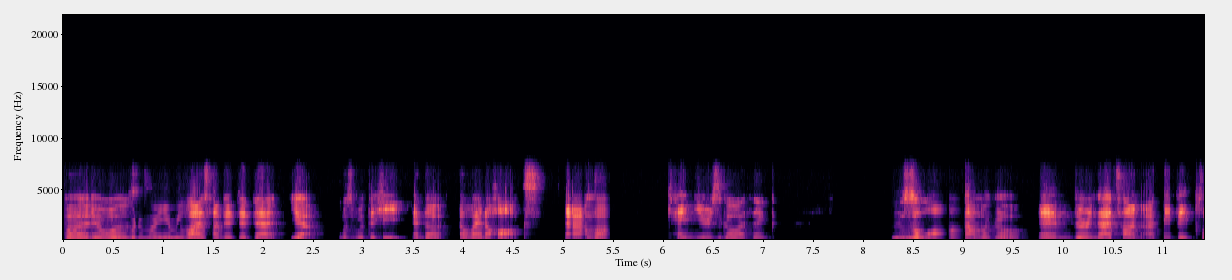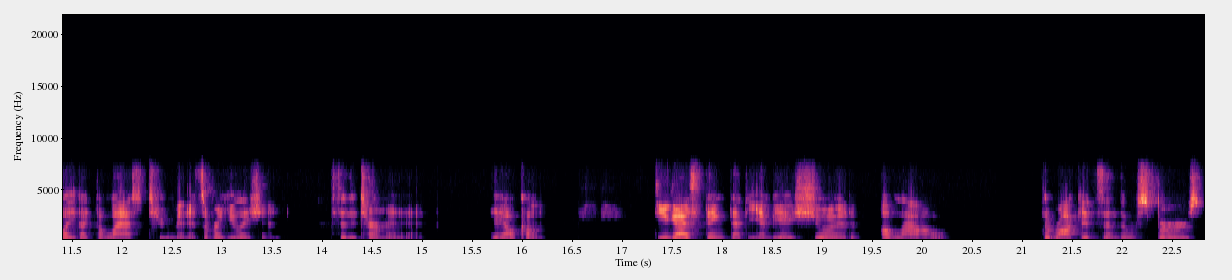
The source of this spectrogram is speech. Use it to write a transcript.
But it was the Miami the last Heat. time they did that. Yeah, was with the Heat and the Atlanta Hawks. Like ten years ago, I think. It was mm-hmm. a long time ago, and during that time, I think they played like the last two minutes of regulation to determine it, the outcome. Do you guys think that the NBA should allow the Rockets and the Spurs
